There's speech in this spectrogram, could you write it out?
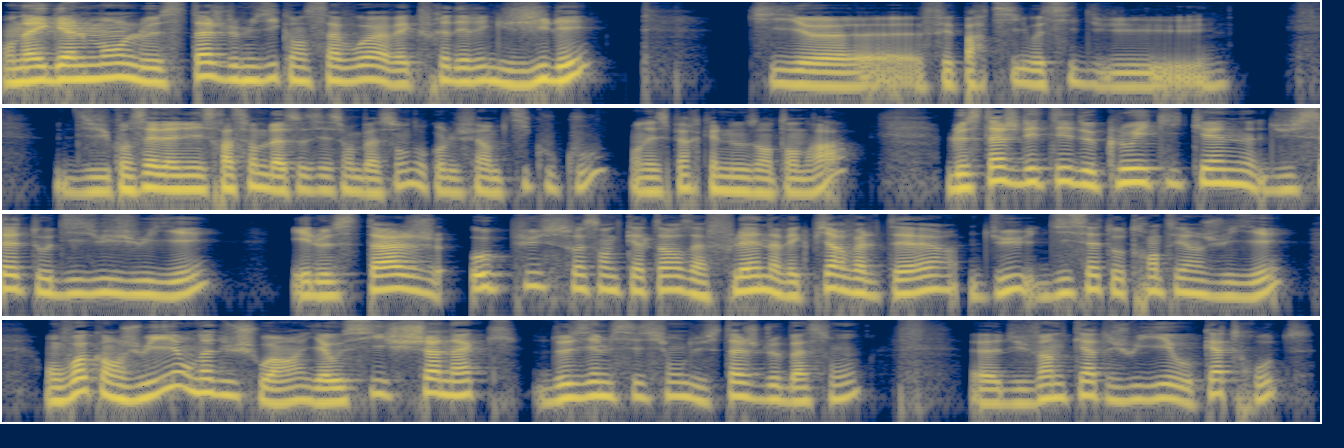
On a également le stage de musique en Savoie avec Frédéric Gillet, qui euh, fait partie aussi du, du conseil d'administration de l'association Basson. Donc on lui fait un petit coucou, on espère qu'elle nous entendra. Le stage d'été de Chloé Kiken du 7 au 18 juillet et le stage Opus 74 à Flaine avec Pierre Walter du 17 au 31 juillet. On voit qu'en juillet, on a du choix. hein. Il y a aussi Chanac, deuxième session du stage de basson, euh, du 24 juillet au 4 août.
